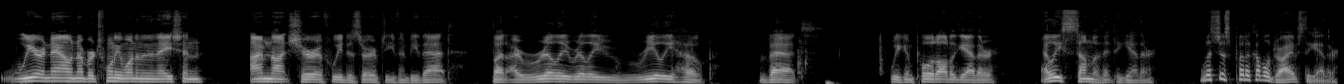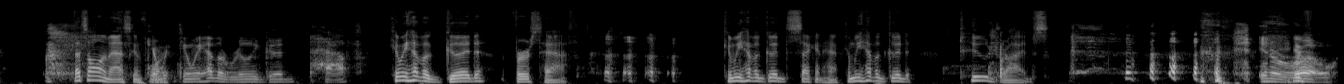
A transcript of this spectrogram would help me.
we are now number 21 in the nation. I'm not sure if we deserve to even be that, but I really, really, really hope that we can pull it all together, at least some of it together. Let's just put a couple drives together. That's all I'm asking Can for. we, can we have a really good half? Can we have a good first half? Can we have a good second half? Can we have a good two drives? In a row.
